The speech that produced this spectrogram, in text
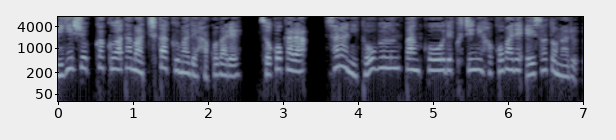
右触角頭近くまで運ばれ、そこからさらに頭部運搬口で口に運ばれ餌となる。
